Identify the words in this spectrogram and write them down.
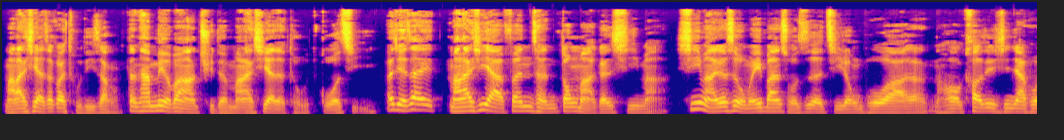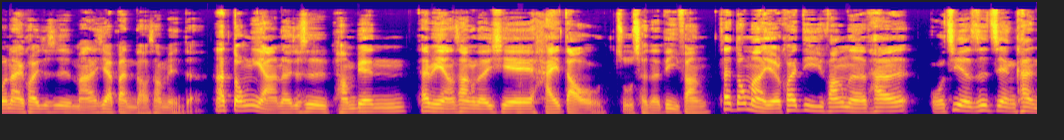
马来西亚这块土地上，但他没有办法取得马来西亚的土国籍，而且在马来西亚分成东马跟西马，西马就是我们一般所知的吉隆坡啊，然后靠近新加坡那一块就是马来西亚半岛上面的，那东亚呢就是旁边太平洋上的一些海岛组成的地方，在东马有一块地方呢，它。我记得是之前看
